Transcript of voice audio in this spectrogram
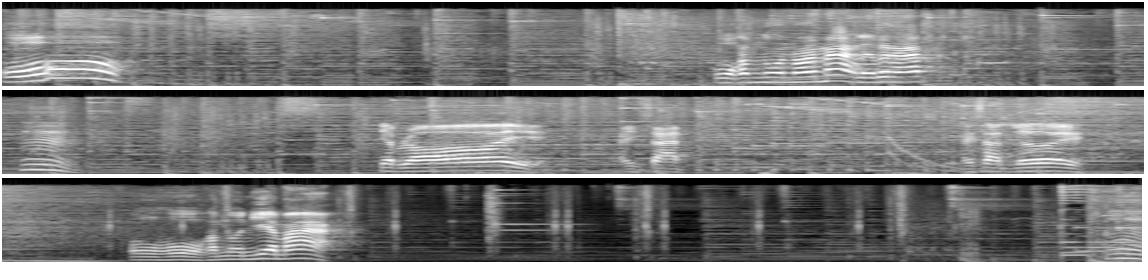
โอ้โอ้คำนวณน้อยมากเลยไหมครับ อืมเรียบร้อย ไอสัตว์ ไอสัตว์เลย โอ้โหคำนวณเยี่ยมมาก อืม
